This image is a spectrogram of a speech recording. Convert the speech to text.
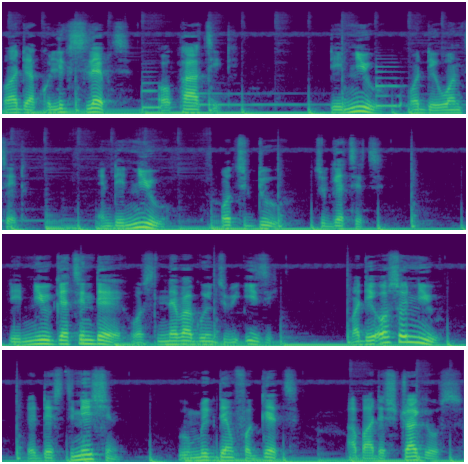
while their colleagues slept or partied. They knew what they wanted and they knew what to do to get it. They knew getting there was never going to be easy, but they also knew the destination will make them forget about the struggles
